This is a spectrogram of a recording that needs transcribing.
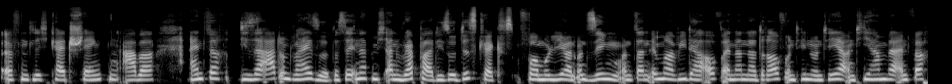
Öffentlichkeit schenken, aber einfach diese Art und Weise, das erinnert mich an Rapper, die so Distracks formulieren und singen und dann immer wieder aufeinander drauf und hin und her. Und hier haben wir einfach,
